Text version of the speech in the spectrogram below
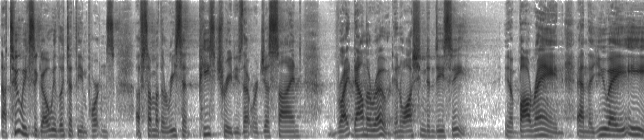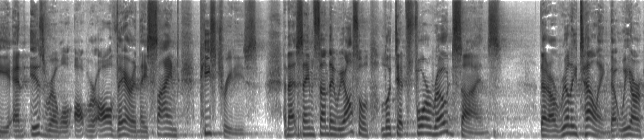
Now, two weeks ago, we looked at the importance of some of the recent peace treaties that were just signed right down the road in Washington, D.C you know, Bahrain and the UAE and Israel were all there and they signed peace treaties. And that same Sunday, we also looked at four road signs that are really telling that we are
